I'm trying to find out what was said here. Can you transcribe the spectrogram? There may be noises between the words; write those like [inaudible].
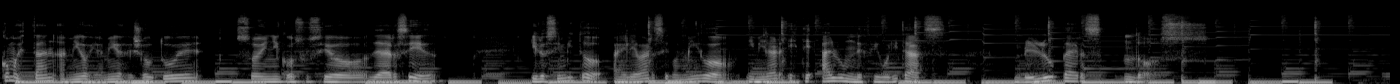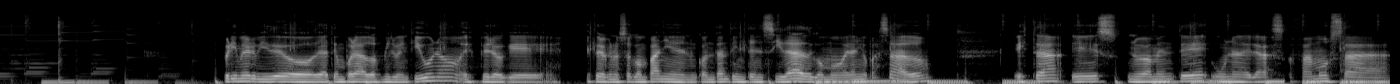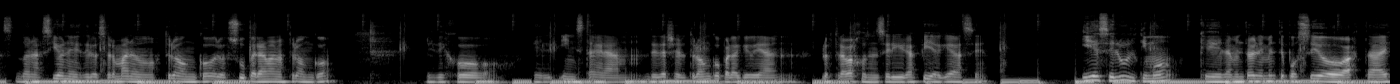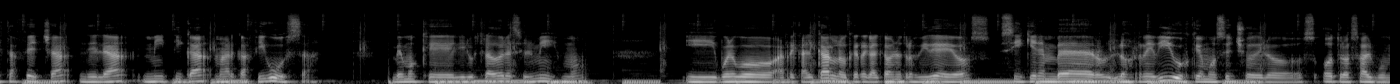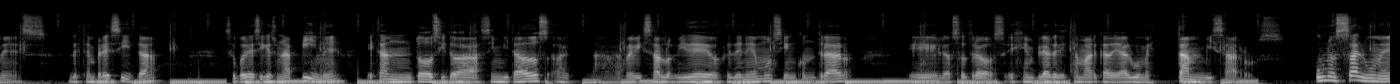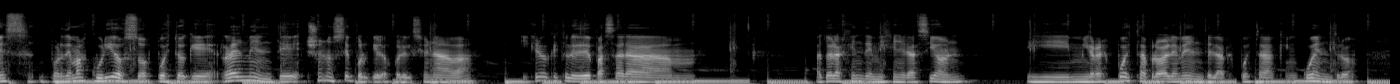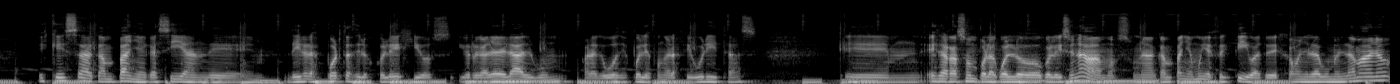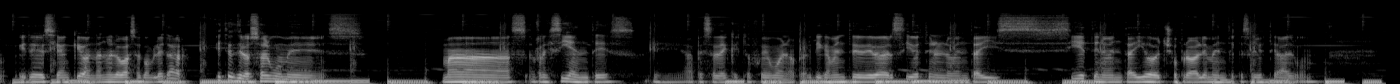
¿Cómo están amigos y amigas de YouTube? Soy Nico Sucio de Adersid y los invito a elevarse conmigo y mirar este álbum de figuritas Bloopers 2. Primer video de la temporada 2021, espero que, espero que nos acompañen con tanta intensidad como el año pasado. Esta es nuevamente una de las famosas donaciones de los hermanos Tronco, los super hermanos Tronco. Les dejo el Instagram de Dasher Tronco para que vean los trabajos en serigrafía que hace. Y es el último que lamentablemente poseo hasta esta fecha de la mítica marca Figusa. Vemos que el ilustrador es el mismo, y vuelvo a recalcar lo que he recalcado en otros videos. Si quieren ver los reviews que hemos hecho de los otros álbumes de esta empresita, se podría decir que es una pyme. Están todos y todas invitados a, revisar los videos que tenemos y encontrar eh, los otros ejemplares de esta marca de álbumes tan bizarros. Unos álbumes por demás curiosos, puesto que realmente yo no sé por qué los coleccionaba. Y creo que esto le debe pasar a, a toda la gente de mi generación y mi respuesta probablemente, la respuesta que encuentro, es que esa campaña que hacían de, ir a las puertas de los colegios y regalar el álbum para que vos después les pongas las figuritas, eh, es la razón por la cual lo coleccionábamos. Una campaña muy efectiva, te dejaban el álbum en la mano y te decían, ¿qué onda? ¿No lo vas a completar? Este es de los álbumes más recientes, eh, a pesar de que esto fue, bueno, prácticamente debe haber sido este en el 97, 98 probablemente que salió este álbum.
